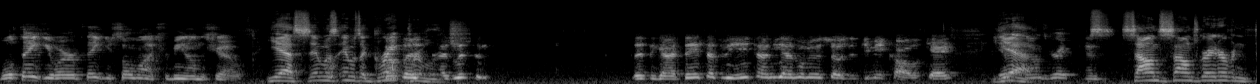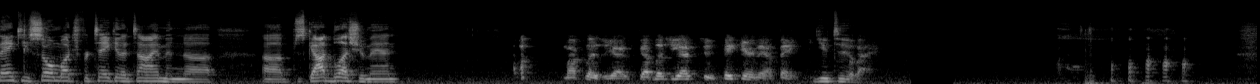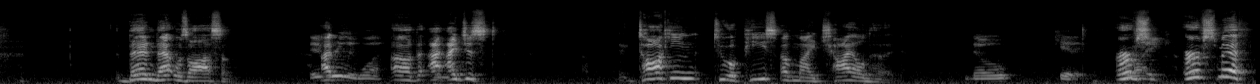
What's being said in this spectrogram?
Well, thank you, Irv. Thank you so much for being on the show. Yes, it was it was a great privilege. Listen, listen, guys. Stay in touch with me anytime you guys want me on the show. Just give me a call, okay? Yep, Yeah. sounds great. man. S- Sounds sounds great, Irvin. Thank you so much for taking the time and uh, uh, just God bless you, man. My pleasure, guys. God bless you guys too. Take care now. Thanks. You too. Bye bye. Ben, that was awesome. It I- really was. Uh, I, I just talking to a piece of my childhood. No kidding. Irv, Like- Irv Smith.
